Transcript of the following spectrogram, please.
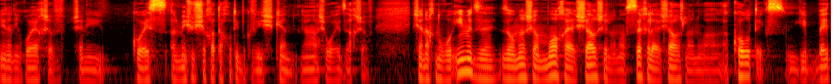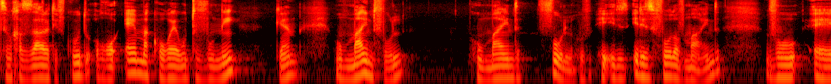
הנה אני רואה עכשיו שאני כועס על מישהו שחתך אותי בכביש, כן, אני ממש רואה את זה עכשיו. כשאנחנו רואים את זה, זה אומר שהמוח הישר שלנו, השכל הישר שלנו, הקורטקס, בעצם חזר לתפקוד, רואה מה קורה, הוא תבוני, כן? הוא mindful, הוא mindful, it is, full of mind, והוא אה,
